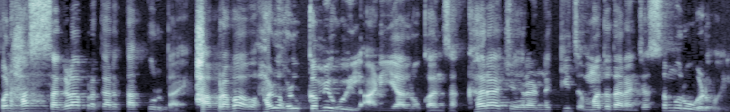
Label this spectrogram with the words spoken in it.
पण हा सगळा प्रकार तात्पुरता आहे. हा प्रभाव हळूहळू कमी होईल आणि या लोकांचा खरा चेहरा नक्कीच मतदारांच्या समोर उघड होईल.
